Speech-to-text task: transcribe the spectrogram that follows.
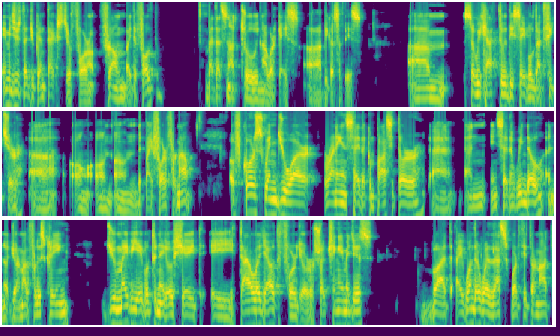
images that you can texture for, from by default, but that's not true in our case uh, because of this. Um, so we have to disable that feature uh, on, on, on the Pi 4 for now. Of course, when you are running inside a compositor uh, and inside a window and not your not full screen, you may be able to negotiate a tile layout for your switching images. But I wonder whether that's worth it or not,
